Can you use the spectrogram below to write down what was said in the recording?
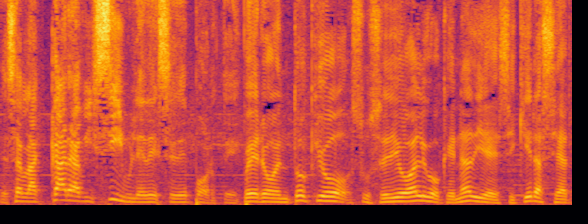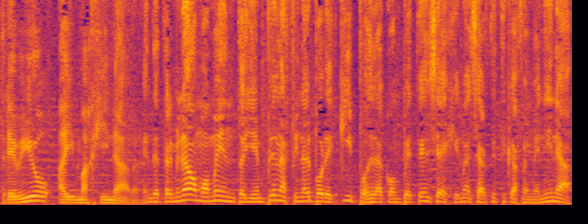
de ser la cara visible de ese deporte. Pero en Tokio sucedió algo que nadie siquiera se atrevió a imaginar. En determinado momento y en plena final por equipos de la competencia de gimnasia artística femenina,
